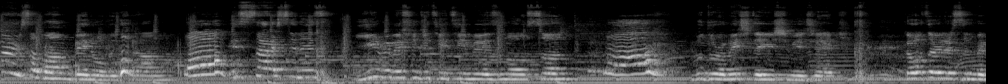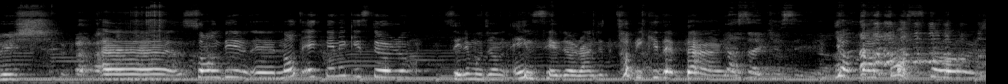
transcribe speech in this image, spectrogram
Her zaman ben olacağım. İsterseniz 25. TT mezun olsun. Bu durum hiç değişmeyecek. Kapatabilirsin bebiş. Ee, son bir e, not eklemek istiyorum. Selim Hoca'nın en sevdiği öğrenci tabii ki de ben. Ya sen kimsin ya? Yaprak Bozkuş.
